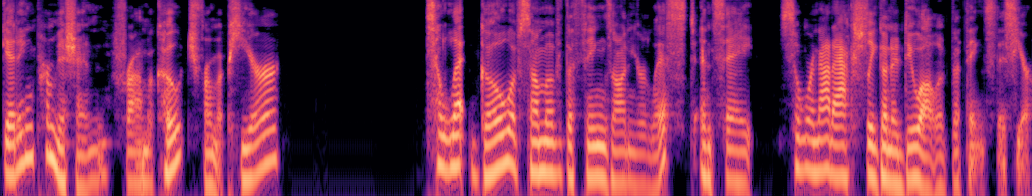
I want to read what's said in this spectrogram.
getting permission from a coach, from a peer, to let go of some of the things on your list and say, so we're not actually going to do all of the things this year.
